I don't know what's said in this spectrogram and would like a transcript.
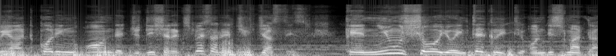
We are calling on the judiciary, especially the Chief Justice. Can you show your integrity on this matter?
